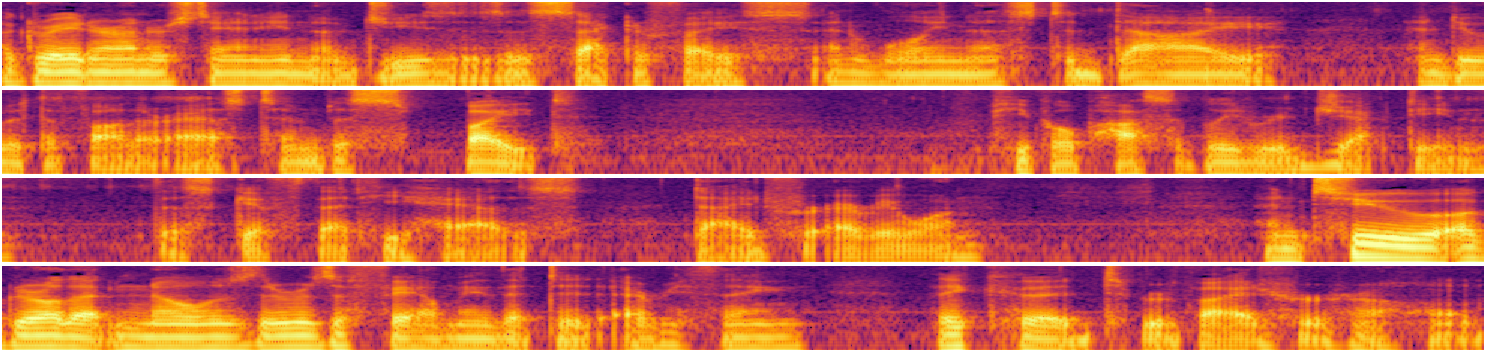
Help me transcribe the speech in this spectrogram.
a greater understanding of Jesus' sacrifice and willingness to die and do what the Father asked him, despite people possibly rejecting this gift that he has died for everyone. And two, a girl that knows there was a family that did everything they could to provide her a home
